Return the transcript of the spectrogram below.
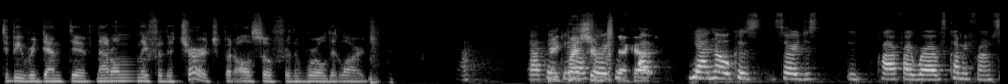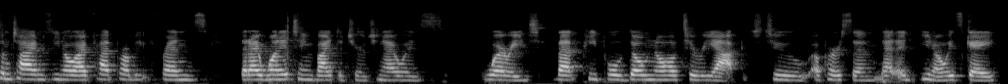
to be redemptive, not only for the church, but also for the world at large. Yeah, yeah thank Great you. question, no, Rebecca. I, yeah, no, because, sorry, just to clarify where I was coming from, sometimes, you know, I've had probably friends that I wanted to invite the church, and I was worried that people don't know how to react to a person that you know is gay,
